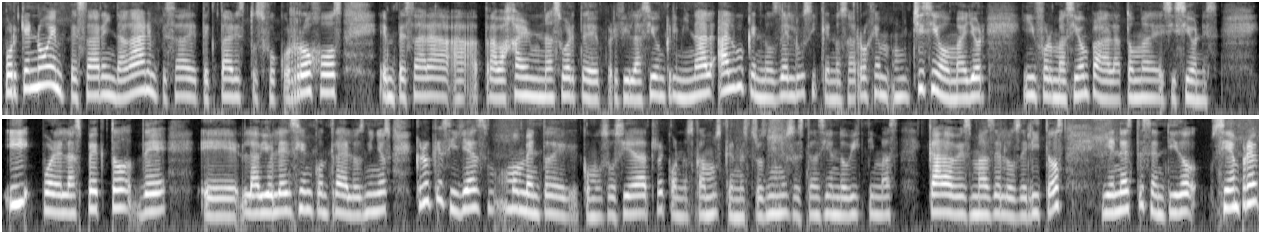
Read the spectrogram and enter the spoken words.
¿por qué no empezar a indagar, empezar a detectar estos focos rojos, empezar a, trabajar en una suerte de perfilación criminal, algo que nos dé luz y que nos arroje muchísimo mayor información para la toma de decisiones? Y por el aspecto de eh, la violencia en contra de los niños, creo que si ya es momento de que como sociedad reconozcamos que nuestros niños están siendo víctimas cada vez más de los delitos y en este sentido siempre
